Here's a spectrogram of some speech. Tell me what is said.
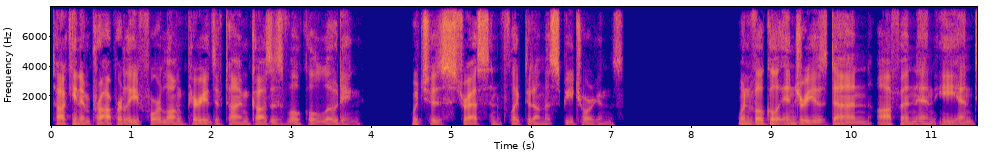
Talking improperly for long periods of time causes vocal loading which is stress inflicted on the speech organs. When vocal injury is done, often an ENT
